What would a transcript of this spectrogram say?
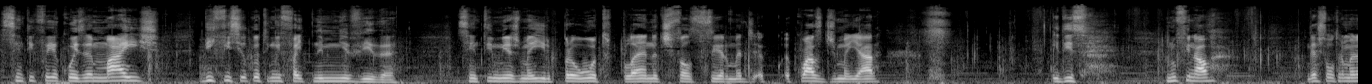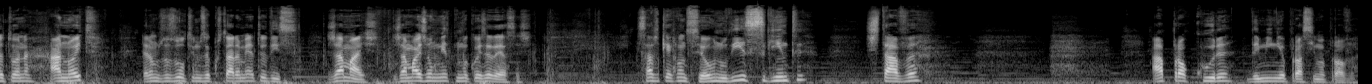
senti que foi a coisa mais difícil que eu tinha feito na minha vida. Senti mesmo a ir para outro plano, a desfalecer-me, a, a quase desmaiar. E disse, no final, desta ultramaratona, à noite, éramos os últimos a cortar a meta, eu disse, jamais, jamais eu me meto numa coisa dessas. E sabes o que aconteceu? No dia seguinte, estava à procura da minha próxima prova.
